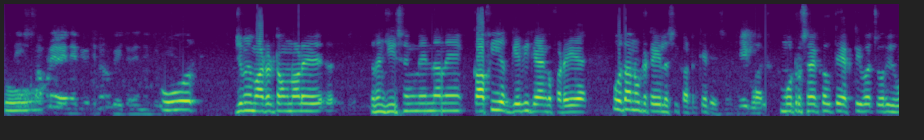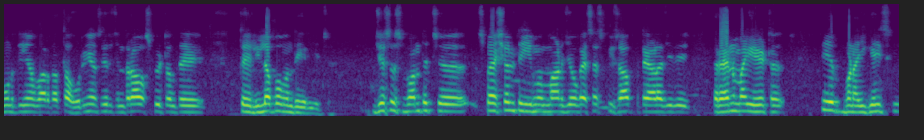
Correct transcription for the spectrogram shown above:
ਉਹ- ਸਾਹਮਣੇ ਆਏ ਨੇ ਵੀ ਜਿਨ੍ਹਾਂ ਨੂੰ ਵੇਚ ਰਹੇ ਨੇ ਉਹ ਜਿਵੇਂ ਮਾਡਲ ਟਾਊਨ ਵਾਲੇ ਰਣਜੀਤ ਸਿੰਘ ਨੇ ਇਹਨਾਂ ਨੇ ਕਾਫੀ ਅੱਗੇ ਵੀ ਗੈਂਗ ਫੜੇ ਆ। ਉਹ ਤੁਹਾਨੂੰ ਡਿਟੇਲ ਅਸੀਂ ਕੱਢ ਕੇ ਦੇ ਸਕਦੇ ਮੋਟਰਸਾਈਕਲ ਤੇ ਐਕਟਿਵਾ ਚੋਰੀ ਹੋਣ ਦੀਆਂ ਵਾਰਦਾਤਾਂ ਹੋ ਰਹੀਆਂ ਸੀ। ਰਜਿੰਦਰਾ ਹਸਪੀਟਲ ਤੇ ਤੇ ਲੀਲਾ ਭਵਨ ਦੇ ਏਰੀਏ 'ਚ। ਜਿਸ ਸਬੰਧ 'ਚ ਸਪੈਸ਼ਲ ਟੀਮ ਮਾਨਯੋਗ ਐਸਐਸਪੀ ਸਾਹਿਬ ਪਟਿਆਲਾ ਜੀ ਦੇ ਰਹਿਨਮਾਈ ਹੇਠ ਇਹ ਬਣਾਈ ਗਈ ਸੀ।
